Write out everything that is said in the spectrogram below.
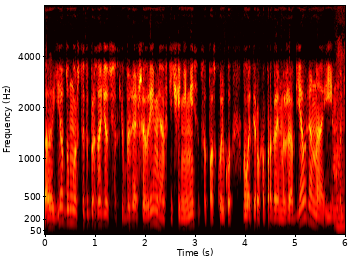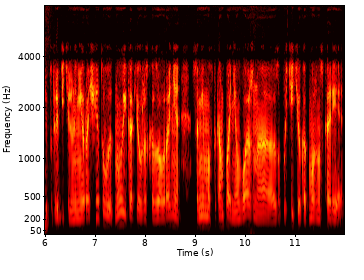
Э, я думаю, что это произойдет все-таки в ближайшее время, в течение месяца, поскольку, ну, во-первых, о программе уже объявлено, и многие mm-hmm. потребители на нее рассчитывают. Ну и, как я уже сказал ранее, самим автокомпаниям важно запустить ее как можно скорее.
